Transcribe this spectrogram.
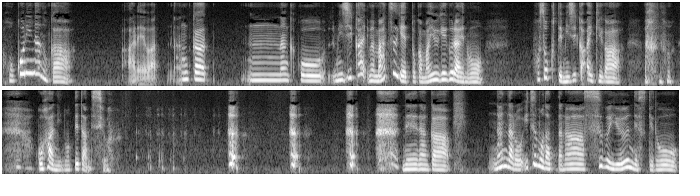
ほこりなのかあれはなんかうんなんかこう短いまつげとか眉毛ぐらいの細くて短い毛があのご飯に乗ってたんですよ。ねなんかなんだろういつもだったらすぐ言うんですけど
